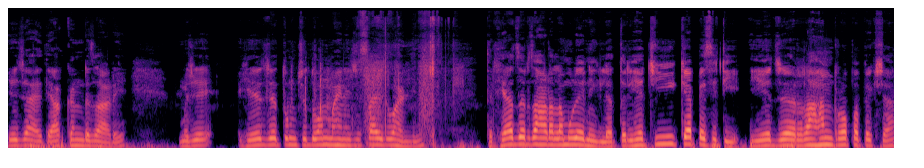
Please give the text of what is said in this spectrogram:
हे जे आहे ते अखंड झाड आहे. म्हणजे हे जे तुमचे दोन महिन्याची साईज वाढली तर ह्या जर झाडाला मुळे निघल्या तर ह्याची कॅपॅसिटी हे जर लहान रोपापेक्षा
